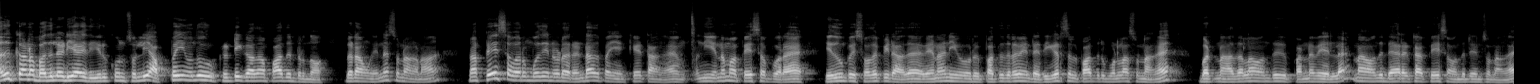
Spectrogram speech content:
அதுக்கான பதிலடியாக இது இருக்கும்னு சொல்லி அப்பையும் வந்து ஒரு கிரிட்டிக்காக தான் பார்த்துட்டு இருந்தோம். பட் அவங்க என்ன சொன்னாங்கன்னா நான் பேச வரும்போது என்னோட ரெண்டாவது பையன் கேட்டாங்க நீ என்னம்மா பேச போகிற எதுவும் போய் சொதப்பிடாத. வேணா நீ ஒரு பத்து தடவை என் ரிஹர்சல் பார்த்துட்டு போனலாம் சொன்னாங்க. பட் நான் அதெல்லாம் வந்து பண்ணவே இல்லை. நான் வந்து டைரெக்டாக பேச வந்துட்டேன்னு சொன்னாங்க.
